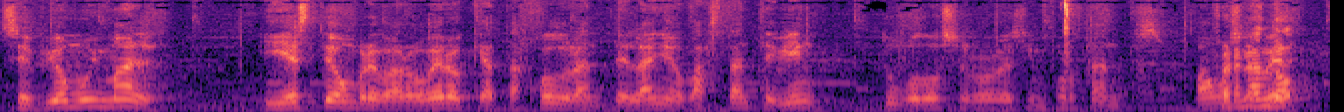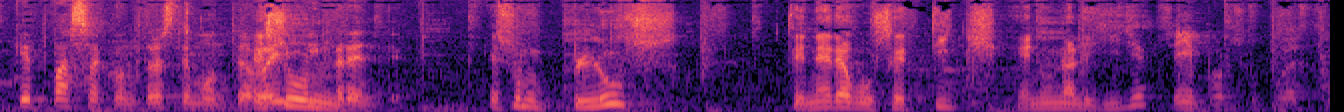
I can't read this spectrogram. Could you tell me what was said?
Se vio muy mal. Y este hombre Barovero que atajó durante el año bastante bien, tuvo dos errores importantes. Vamos Fernando, a ver qué pasa contra este Monterrey es un- diferente. ¿Es un plus tener a Bucetich en una liguilla? Sí, por supuesto.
